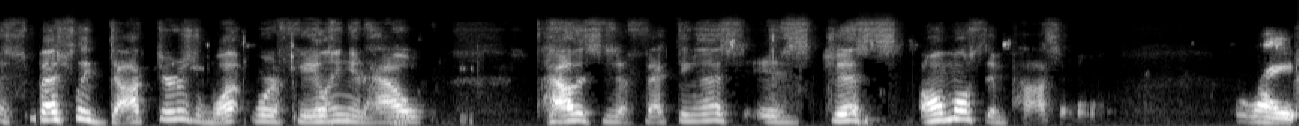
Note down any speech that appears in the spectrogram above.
especially doctors, what we're feeling and how how this is affecting us is just almost impossible. Right.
